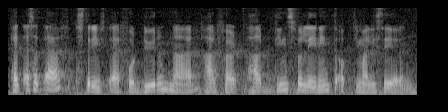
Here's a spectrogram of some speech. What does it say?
Het SZF streeft er voortdurend naar haar, dienstverlening te optimaliseren.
